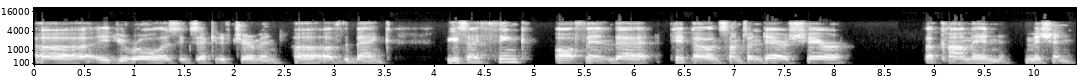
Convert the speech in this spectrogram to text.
uh, in your role as executive chairman uh, of the bank. Because I think often that PayPal and Santander share a common mission,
